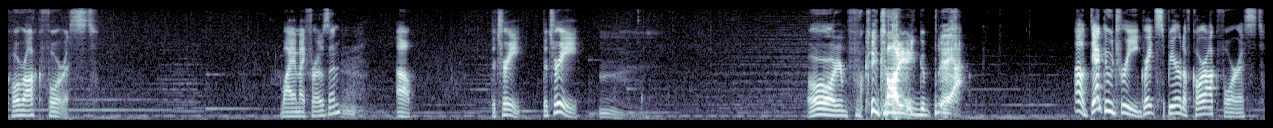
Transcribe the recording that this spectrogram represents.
Korok Forest. Why am I frozen? Oh. The tree. The tree. Mm. Oh, I'm fucking dying. Oh, Deku Tree, Great Spirit of Korok Forest.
